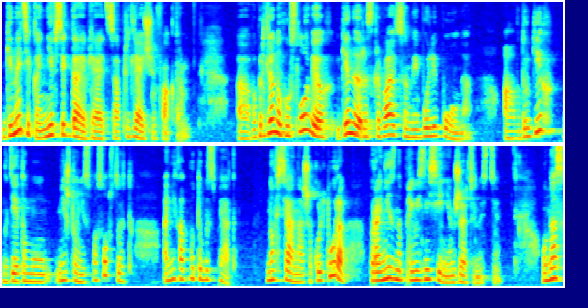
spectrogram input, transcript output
Генетика не всегда является определяющим фактором. А, в определенных условиях гены раскрываются наиболее полно, а в других, где этому ничто не способствует, они как будто бы спят. Но вся наша культура пронизана превознесением жертвенности. У нас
